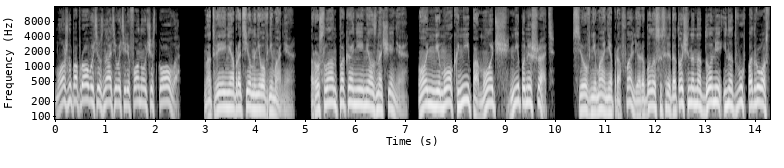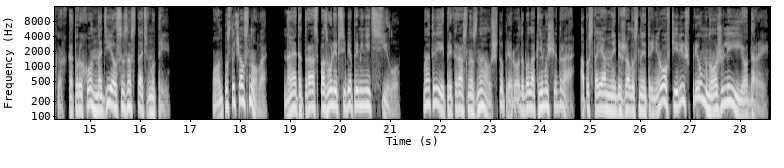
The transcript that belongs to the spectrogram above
«Можно попробовать узнать его телефон у участкового». Матвей не обратил на него внимания. Руслан пока не имел значения. Он не мог ни помочь, ни помешать. Все внимание профайлера было сосредоточено на доме и на двух подростках, которых он надеялся застать внутри. Он постучал снова, на этот раз позволив себе применить силу. Матвей прекрасно знал, что природа была к нему щедра, а постоянные безжалостные тренировки лишь приумножили ее дары.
